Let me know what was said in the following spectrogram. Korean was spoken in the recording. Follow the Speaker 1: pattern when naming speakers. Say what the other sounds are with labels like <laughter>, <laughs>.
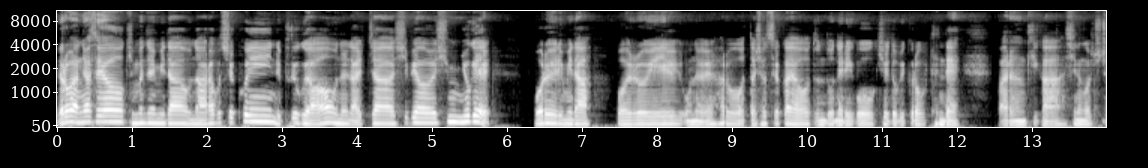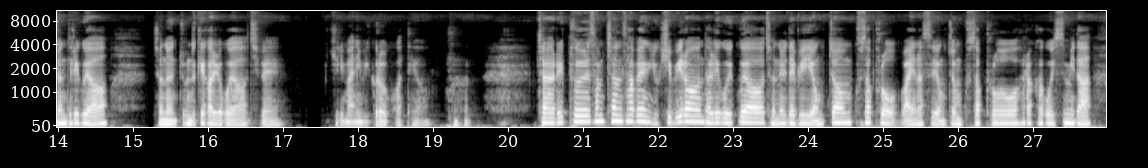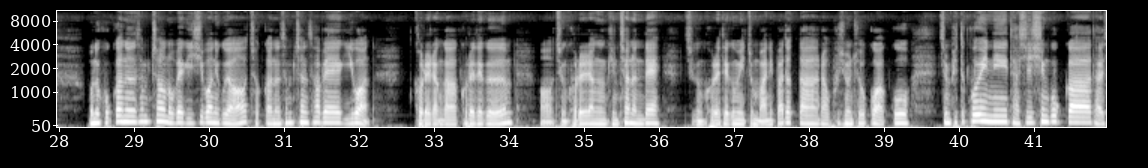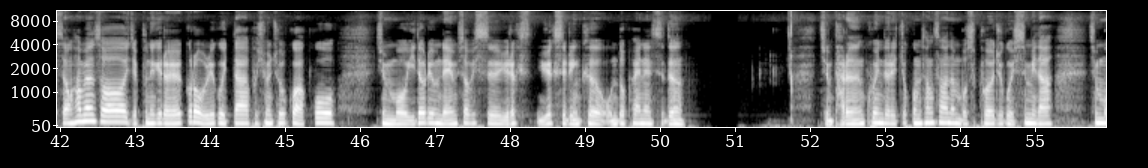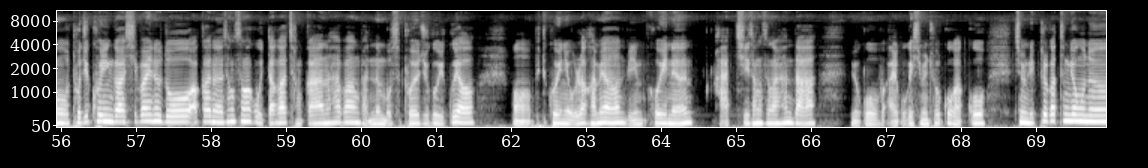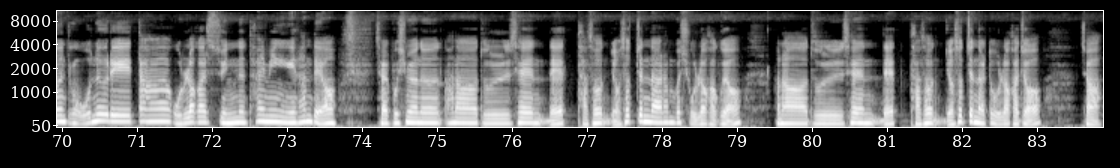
Speaker 1: 여러분 안녕하세요. 김반장입니다. 오늘 알아보실 코인 리플이고요. 오늘 날짜 12월 16일 월요일입니다. 월요일 오늘 하루 어떠셨을까요? 눈도 내리고 길도 미끄러울 텐데 빠른 귀가 하시는 걸 추천드리고요. 저는 좀 늦게 가려고요. 집에 길이 많이 미끄러울 것 같아요. <laughs> 자, 리플 3,461원 달리고 있고요. 전일 대비 0.94% 마이너스 0.94% 하락하고 있습니다. 오늘 고가는 3,520원이고요. 저가는 3,402원. 거래량과 거래대금 어, 지금 거래량은 괜찮은데 지금 거래대금이 좀 많이 빠졌다라고 보시면 좋을 것 같고 지금 비트코인이 다시 신고가 달성하면서 이제 분위기를 끌어올리고 있다 보시면 좋을 것 같고 지금 뭐 이더리움 네임 서비스, UX, UX 링크, 온도 파이낸스 등 지금 다른 코인들이 조금 상승하는 모습 보여주고 있습니다. 지금 뭐 도지코인과 시바이누도 아까는 상승하고 있다가 잠깐 하방 받는 모습 보여주고 있고요. 어, 비트코인이 올라가면 밈코인은 같이 상승을 한다. 요거 알고 계시면 좋을 것 같고 지금 리플 같은 경우는 지금 오늘이 딱 올라갈 수 있는 타이밍이긴 한데요. 잘 보시면은 하나, 둘, 셋, 넷, 다섯, 여섯째 날 한 번씩 올라가고요. 하나, 둘, 셋, 넷, 다섯, 여섯째 날 또 올라가죠. 자,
